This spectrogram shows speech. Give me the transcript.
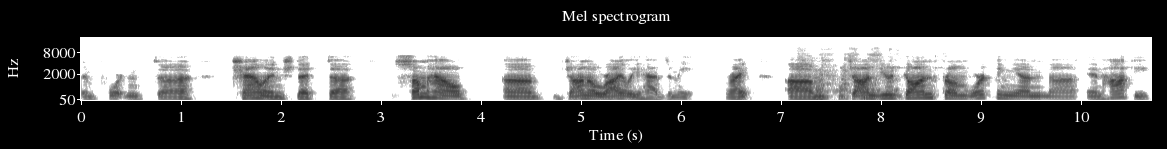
important uh, challenge that uh, somehow uh, John O'Reilly had to meet. Right, um, John, you had gone from working in uh, in hockey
